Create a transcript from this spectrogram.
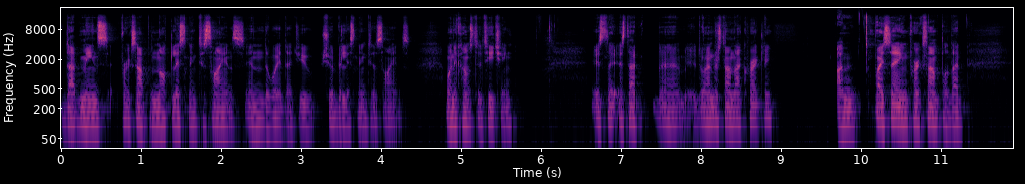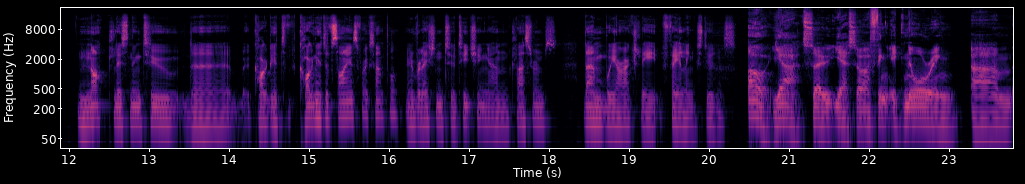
that means, for example, not listening to science in the way that you should be listening to science when it comes to teaching. Is that, is that uh, do I understand that correctly? Um, By saying, for example, that not listening to the cognitive cognitive science, for example, in relation to teaching and classrooms, then we are actually failing students. Oh yeah, so yeah, so I think ignoring. Um,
